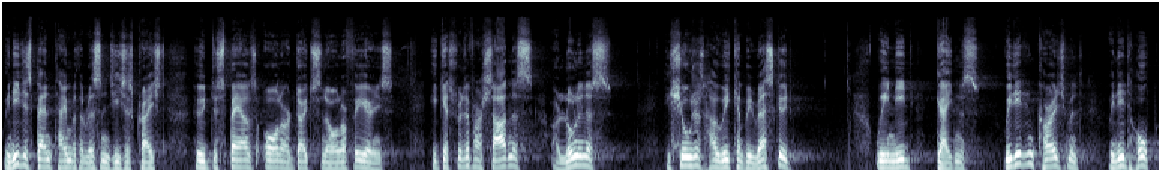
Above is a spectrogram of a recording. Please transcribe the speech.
We need to spend time with the risen Jesus Christ, who dispels all our doubts and all our fears. He gets rid of our sadness, our loneliness. He shows us how we can be rescued. We need guidance. We need encouragement. We need hope.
